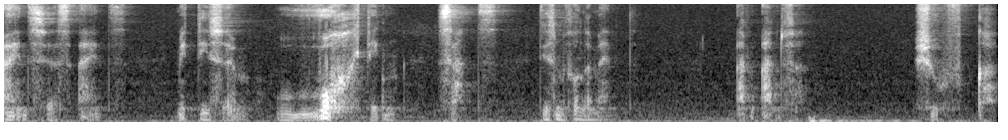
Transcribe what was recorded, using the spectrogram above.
1, Vers 1, mit diesem wuchtigen Satz, diesem Fundament. Am Anfang schuf Gott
